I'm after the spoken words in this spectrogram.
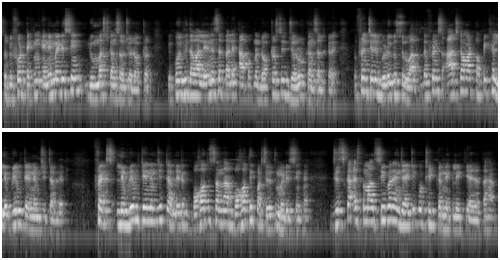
so before taking any medicine you must consult your doctor कि कोई भी दवा लेने से पहले आप अपने डॉक्टर से ज़रूर कंसल्ट करें। तो फ्रेंड्स चलिए वीडियो की शुरुआत करते हैं। फ्रेंड्स आज का हमारा टॉपिक है Librium ten M tablet friends Librium ten M tablet एक बहुत ही शानदार, बहुत ही प्रचलित मेडिसिन है, जिसका इस्तेमाल सीवर एंजाइटी को ठीक करने के लिए किया जाता है।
